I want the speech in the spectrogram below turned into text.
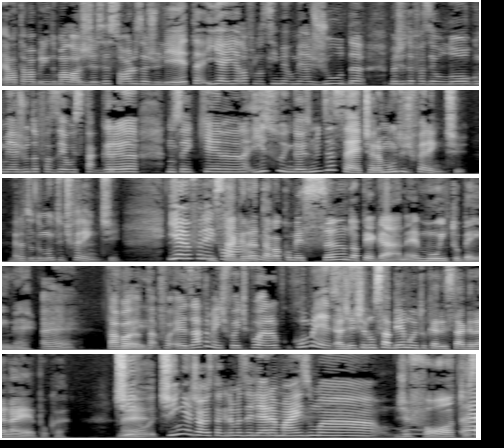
ela tava abrindo uma loja de acessórios, a Julieta, e aí ela falou assim: Meu, me ajuda, me ajuda a fazer o logo, me ajuda a fazer o Instagram, não sei o quê. Isso em 2017, era muito diferente. Era tudo muito diferente. E aí eu falei, O Instagram claro, tava começando a pegar, né? Muito bem, né? É. Tava, foi. foi exatamente, foi tipo, era o começo. A gente assim. não sabia muito o que era o Instagram na época. Tinha, né? tinha, já o Instagram, mas ele era mais uma. De fotos, é,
